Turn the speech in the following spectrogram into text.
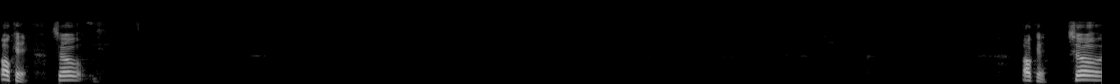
Okay, so Okay, so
